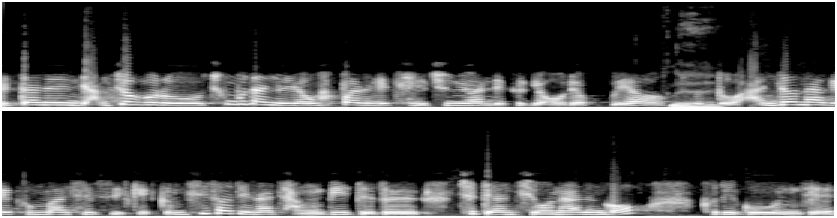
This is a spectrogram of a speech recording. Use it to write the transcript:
일단은 양적으로 충분한 인력을 확보하는 게 제일 중요한데 그게 어렵고요. 네. 그리고 또 안전하게 근무하실 수 있게끔 시설이나 장비들을 최대한 지원하는 거 그리고 이제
